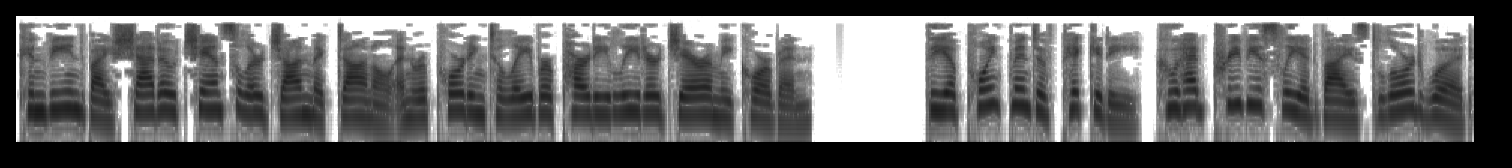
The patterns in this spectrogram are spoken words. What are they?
convened by Shadow Chancellor John McDonnell and reporting to Labour Party leader Jeremy Corbyn. The appointment of Piketty, who had previously advised Lord Wood,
